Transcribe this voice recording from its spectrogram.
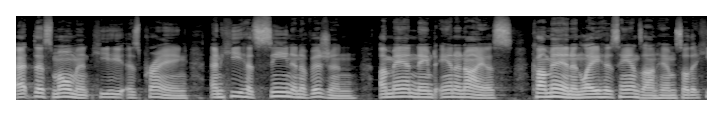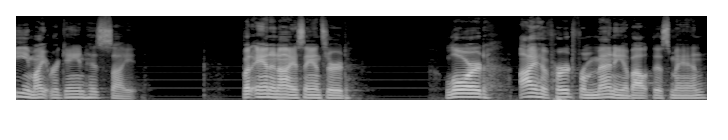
At this moment he is praying, and he has seen in a vision a man named Ananias come in and lay his hands on him so that he might regain his sight. But Ananias answered, Lord, I have heard from many about this man,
